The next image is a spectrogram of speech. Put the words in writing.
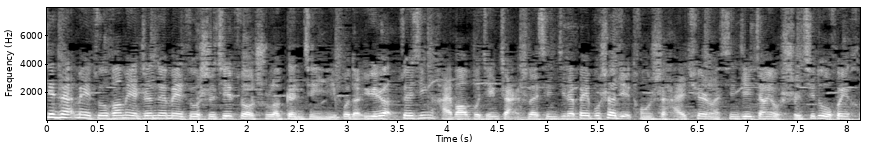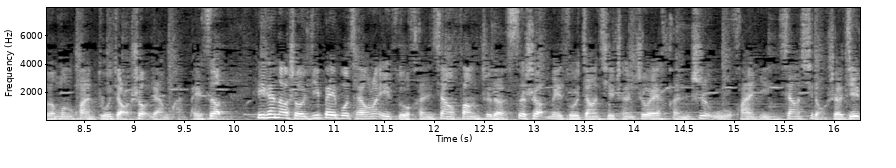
现在，魅族方面针对魅族十七做出了更进一步的预热。最新海报不仅展示了新机的背部设计，同时还确认了新机将有十七度灰和梦幻独角兽两款配色。可以看到，手机背部采用了一组横向放置的四摄，魅族将其称之为横置五环影像系统设计。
